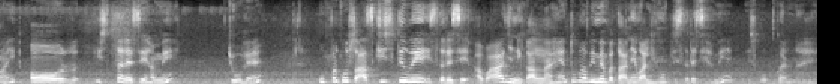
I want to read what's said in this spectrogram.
आए और इस तरह से हमें जो है ऊपर को सांस खींचते हुए इस तरह से आवाज़ निकालना है। तो अभी मैं बताने वाली हूँ किस तरह से हमें इसको करना है।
